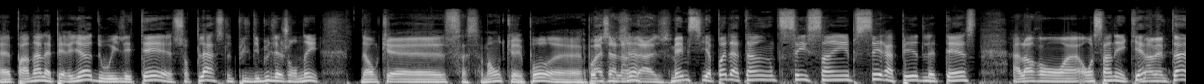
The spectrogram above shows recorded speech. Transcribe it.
euh, pendant la période où il était euh, sur place là, depuis le début de la journée. Donc, euh, ça, ça montre qu'il n'y a pas, euh, pas Pas de. Même s'il n'y a pas d'attente, c'est simple, c'est rapide le test. Alors, on, euh, on s'en inquiète. Mais en même temps,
